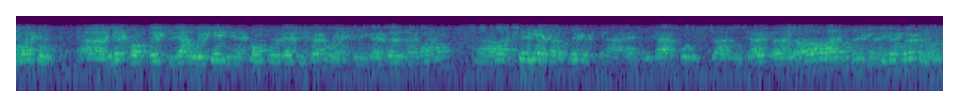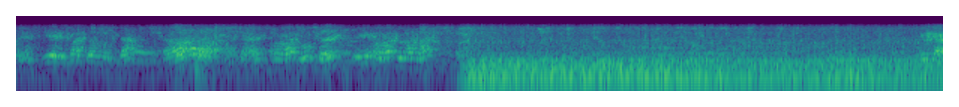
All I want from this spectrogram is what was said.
Michael, uh, you left Rock Beach the other weekend, you had conflict about your travel rank. Can you go further than that Mike? Uh, like I said, he had a couple of secrets, uh, to the car before we started to go, so, oh, so you've been working on it, man? Yeah, it's like telling what he's done. Oh, okay, all right, we'll see. Yeah, all right, good luck, mate. Here we go.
